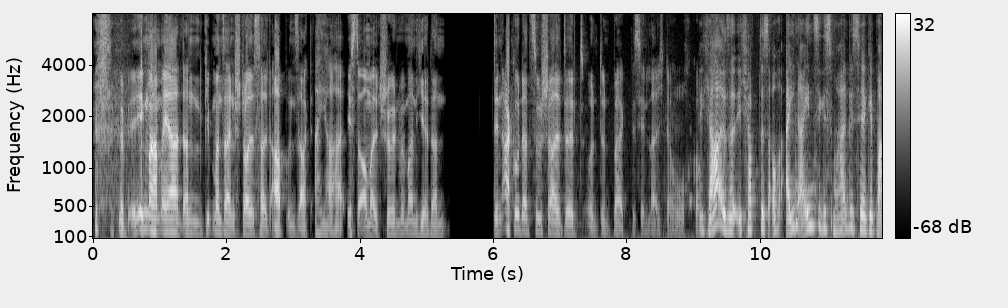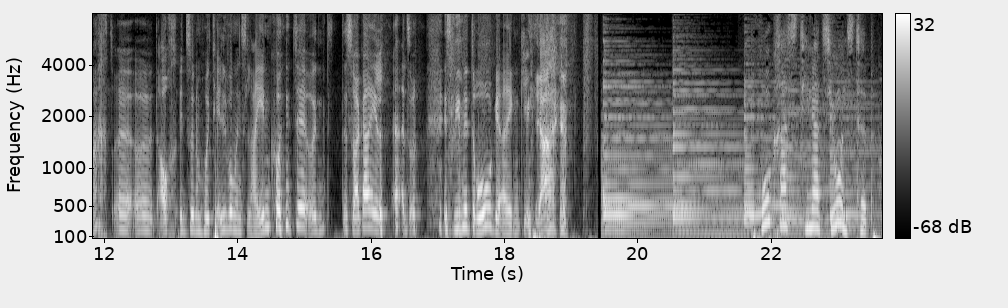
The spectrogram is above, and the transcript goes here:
Irgendwann hat man ja, dann gibt man seinen Stolz halt ab und sagt, ah ja, ist doch auch mal schön, wenn man hier dann den Akku dazu schaltet und den Berg ein bisschen leichter hochkommt. Ja, also ich habe das auch ein einziges Mal bisher gemacht, äh, äh auch in so einem Hotel, wo man es leihen konnte und das war geil. Also ist wie eine Droge eigentlich. Ja. Prokrastinationstipp.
